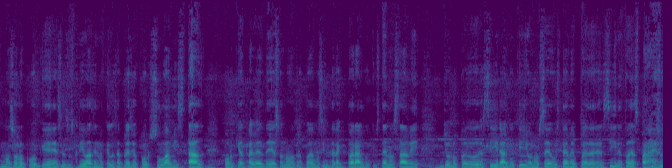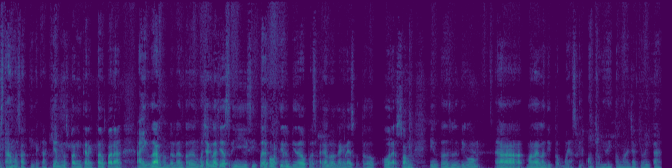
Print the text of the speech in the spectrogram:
no solo porque se suscriban, sino que les aprecio por su amistad, porque a través de eso nosotros podemos interactuar algo que usted no sabe, yo lo puedo decir, algo que yo no sé, usted me puede decir. Entonces, para eso estamos aquí, aquí amigos, para interactuar, para ayudarnos, ¿verdad? Entonces, muchas gracias y si puede compartir el video, pues hágalo, le agradezco todo corazón. Y entonces les digo, más adelantito voy a subir otro videito más, ya que ahorita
